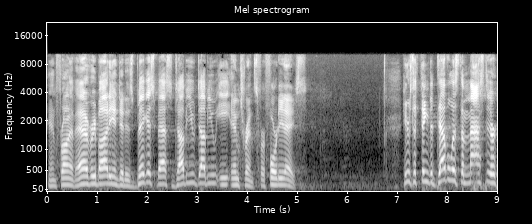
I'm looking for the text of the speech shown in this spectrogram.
in front of everybody and did his biggest, best WWE entrance for 40 days. Here's the thing the devil is the master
